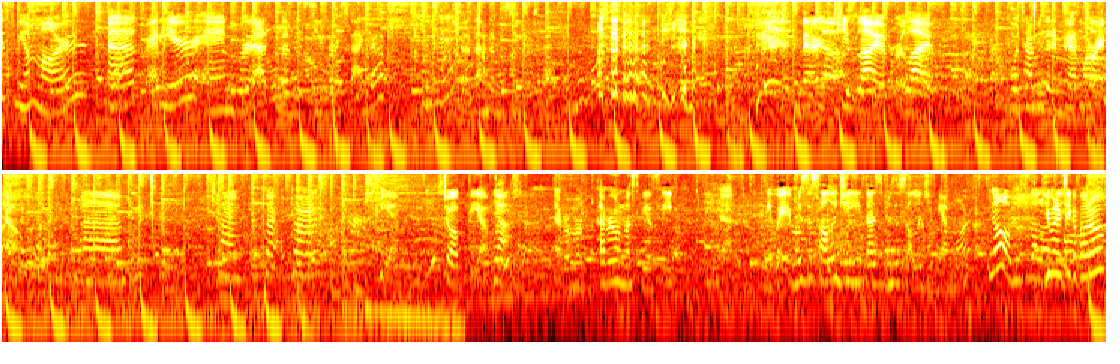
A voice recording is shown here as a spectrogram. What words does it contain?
Miss Myanmar and right here and we're at the Miss Universe backdrop. Show them the Miss Universe there, she's live, we're live. What time is it in Myanmar right now? Um, 12 p.m. 12 p.m. Yeah. Everyone, everyone must be asleep. Yeah. Anyway, Missosology, that's Missosology Myanmar. No, Mrs. Alonso. You want to take a photo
